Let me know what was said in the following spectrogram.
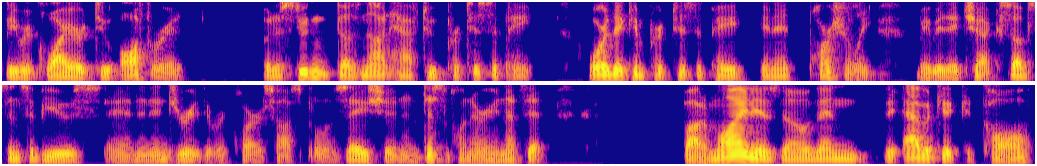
be required to offer it, but a student does not have to participate, or they can participate in it partially. Maybe they check substance abuse and an injury that requires hospitalization and disciplinary, and that's it. Bottom line is, though, then the advocate could call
